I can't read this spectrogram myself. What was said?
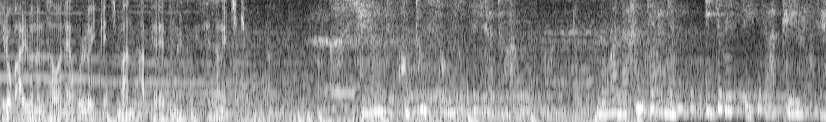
비록 알룬은 사원에 홀로 있겠지만 아펠의 눈을 통해 세상을 지켜본다. 제 아무리 고통스러운 시작이라도 너와 나 함께라면 이겨낼 수 있어, 아펠리오스.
